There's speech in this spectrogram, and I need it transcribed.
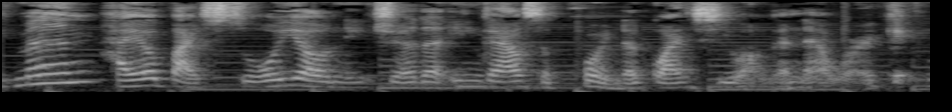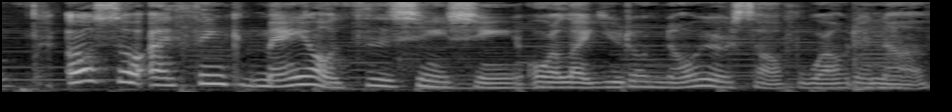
statement 还有 by 所有你觉得应该要 support 你的关系网跟 networking Also, I think 没有自信心 or like you don't know yourself well enough.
